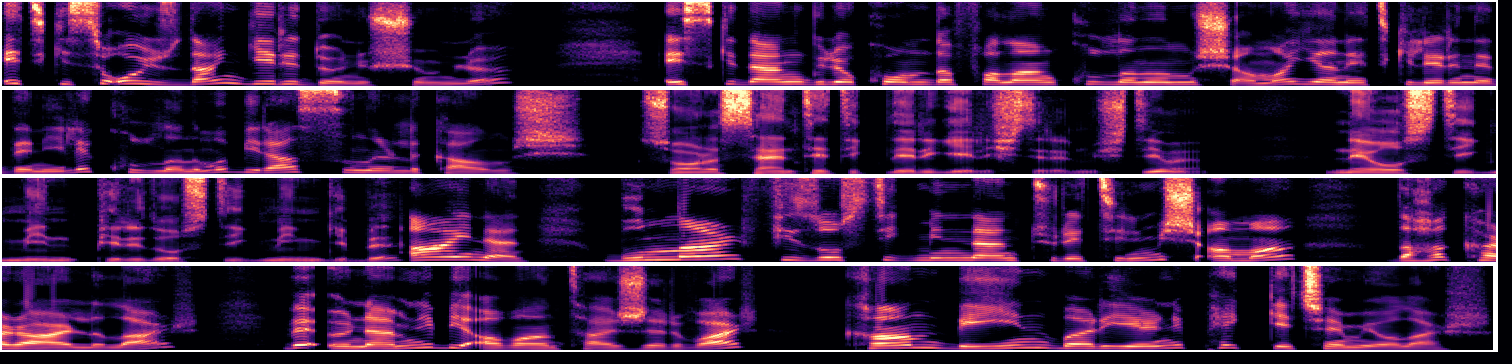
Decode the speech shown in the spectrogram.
Etkisi o yüzden geri dönüşümlü. Eskiden glokomda falan kullanılmış ama yan etkileri nedeniyle kullanımı biraz sınırlı kalmış. Sonra sentetikleri geliştirilmiş değil mi? Neostigmin, piridostigmin gibi. Aynen. Bunlar fizostigminden türetilmiş ama daha kararlılar ve önemli bir avantajları var. Kan-beyin bariyerini pek geçemiyorlar.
